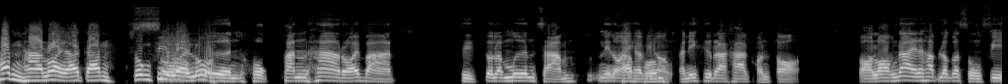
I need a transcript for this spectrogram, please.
พันห้าร้อยอาจารย์ส่งฟรีร้อยโลหมื่นหกพันห้าร้อยบาทถึงตัวละหมื่นสามนิดหน่อยคครัรับบพี่น้องผมอันนี้คือราคาก่อนต่อ ต่อรองได้นะครับ แล้วก็ส่งฟรี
